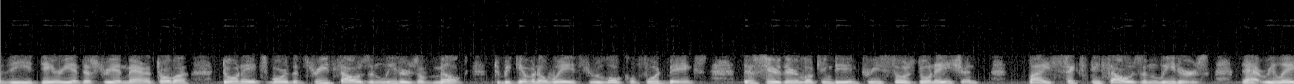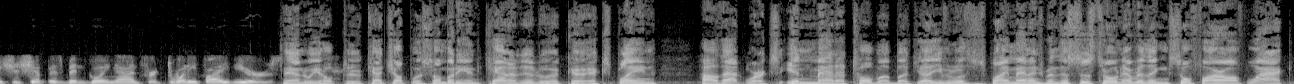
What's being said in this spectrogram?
the dairy industry in Manitoba donates more than 3,000 liters of milk to be given away through local food banks. This year, they're looking to increase those donations by 60,000 liters. That relationship has been going on for 25 years. And we hope to catch up with somebody in Canada to uh, explain how that works in Manitoba. But uh, even with supply management, this has thrown everything so far off whack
